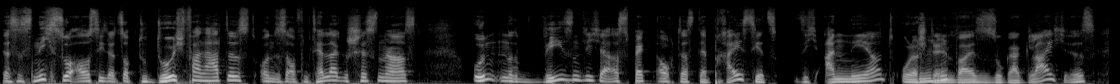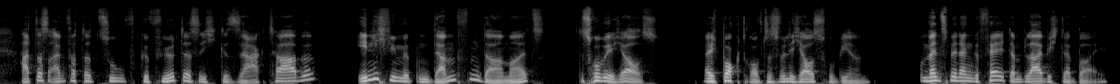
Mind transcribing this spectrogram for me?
Dass es nicht so aussieht, als ob du Durchfall hattest und es auf den Teller geschissen hast. Und ein wesentlicher Aspekt auch, dass der Preis jetzt sich annähert oder stellenweise sogar gleich ist, hat das einfach dazu geführt, dass ich gesagt habe, ähnlich wie mit dem Dampfen damals, das probiere ich aus. Da habe ich Bock drauf, das will ich ausprobieren. Und wenn es mir dann gefällt, dann bleibe ich dabei.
